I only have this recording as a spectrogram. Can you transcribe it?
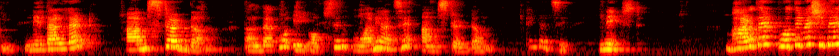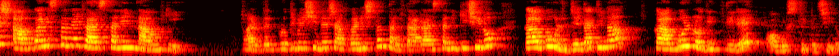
কি? Netherland, Amsterdam. তাহলে দেখো এই অপশন ওয়ানে আছে আমস্টারডাম। ঠিক আছে? নেক্সট ভারতের প্রতিবেশী দেশ আফগানিস্তানের রাজধানীর নাম কি? ভারতের প্রতিবেশী দেশ আফগানিস্তান, তাহলে তার রাজধানী কি ছিল? কাবুল, যেটা কিনা কাবুল নদীর তীরে অবস্থিত ছিল।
